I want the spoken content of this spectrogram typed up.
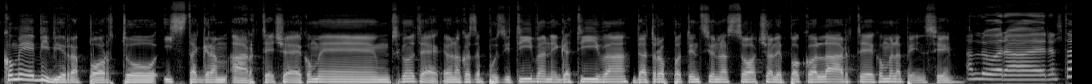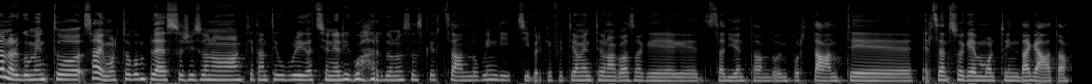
Come vivi il rapporto Instagram-arte? Cioè, come secondo te è una cosa positiva, negativa? Dà troppa attenzione al social e poco all'arte? Come la pensi? Allora, in realtà è un argomento, sai, molto complesso, ci sono anche tante pubblicazioni a riguardo, non sto scherzando, quindi sì, perché effettivamente è una cosa che sta diventando importante, nel senso che è molto indagata.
